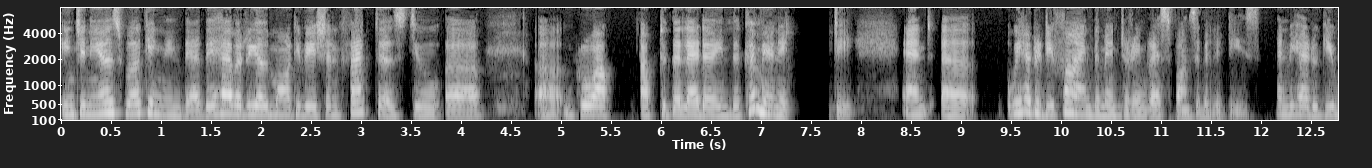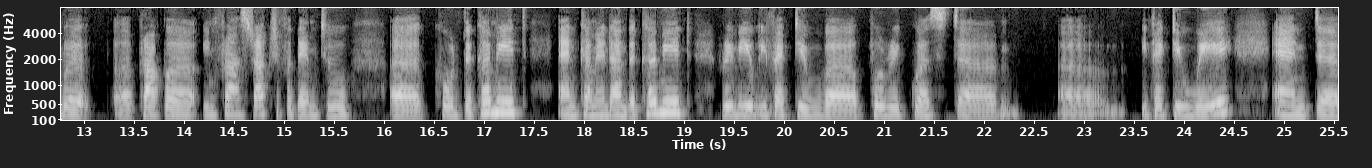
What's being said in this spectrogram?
engineers working in there. They have a real motivation factors to uh, uh grow up up to the ladder in the community, and uh, we have to define the mentoring responsibilities, and we have to give a, a proper infrastructure for them to uh, code the commit and comment on the commit, review effective uh, pull request um, uh, effective way and uh,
